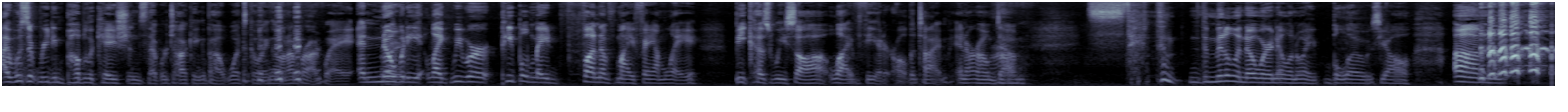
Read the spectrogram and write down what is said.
I wasn't reading publications that were talking about what's going on on Broadway, and nobody like we were people made fun of my family because we saw live theater all the time in our hometown. It's- The, the middle of nowhere in Illinois blows, y'all. Um,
